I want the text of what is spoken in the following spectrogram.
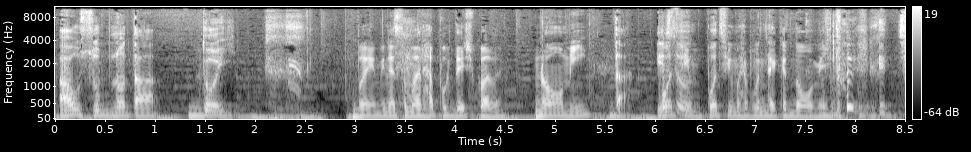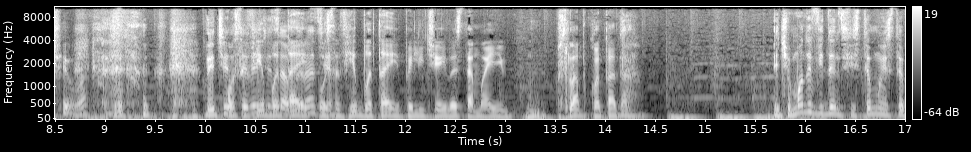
au sub nota 2. Băi, îmi vine să mă reapuc de școală. 9000? Da. Pot Este fi, o- pot fi mai bun decât 9000. Ceva. Deci o să fie înțelegeți bătaie, aberația? o să fie bătaie pe liceile astea mai slab cotate. Da. Deci, în mod evident, sistemul este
